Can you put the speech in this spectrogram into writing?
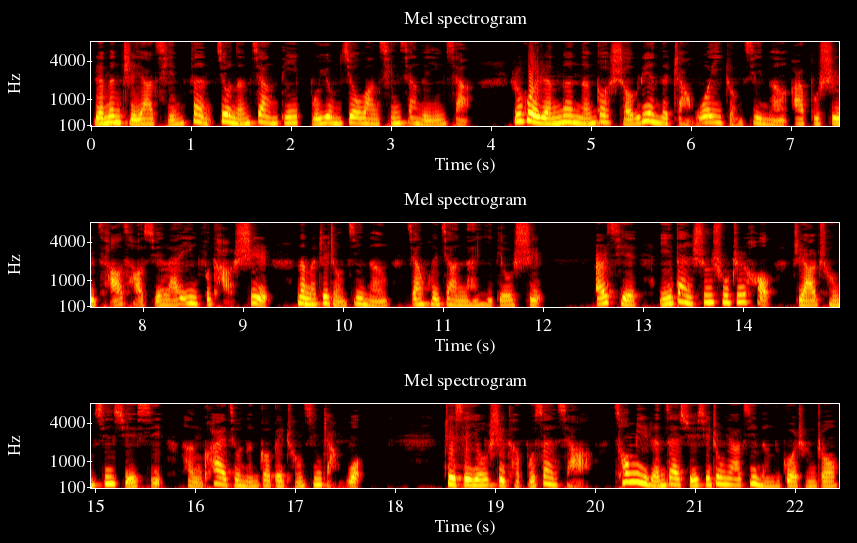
人们只要勤奋，就能降低不用就忘倾向的影响。如果人们能够熟练地掌握一种技能，而不是草草学来应付考试，那么这种技能将会较难以丢失。而且一旦生疏之后，只要重新学习，很快就能够被重新掌握。这些优势可不算小。聪明人在学习重要技能的过程中，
